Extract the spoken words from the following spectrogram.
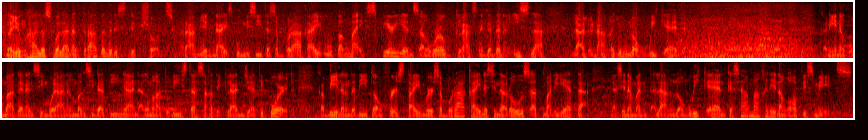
Ngayong halos wala ng travel restrictions, marami ang nais bumisita sa Boracay upang ma-experience ang world-class na ganda ng isla, lalo na ngayong long weekend. Kaninang umaga nagsimula ng magsidatingan ang mga turista sa Katiklan Jetty Port. Kabilang na dito ang first-timer sa Boracay na sina Rose at Marieta na sinamantalang long weekend kasama ang kanilang office mates.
